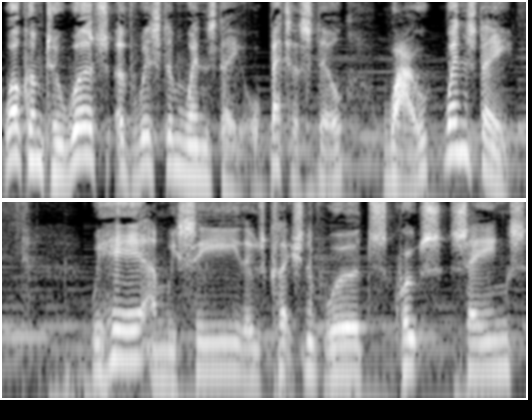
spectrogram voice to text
welcome to Words of Wisdom Wednesday, or better still, Wow Wednesday. We hear and we see those collection of words, quotes, sayings,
